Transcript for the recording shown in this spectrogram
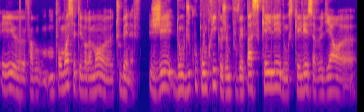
et enfin, pour moi, c'était vraiment tout bénef. J'ai donc du coup compris que je ne pouvais pas scaler. Donc scaler, ça veut dire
